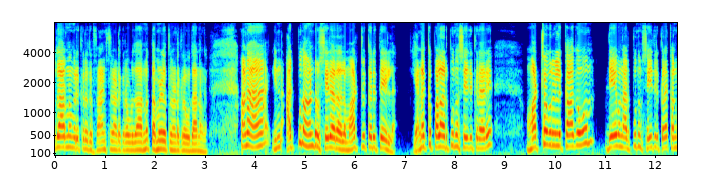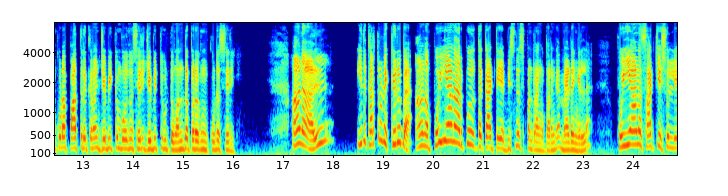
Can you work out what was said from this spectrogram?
உதாரணம் இருக்கிறது. ஃப்ரான்ஸில் நடக்கிற உதாரணம் தமிழகத்தில் நடக்கிற உதாரணங்கள். ஆனால் இந்த அற்புதம் ஆண்டவர் செய்கிறார் அதில் மாற்று கருத்தே இல்லை. எனக்கு பல அற்புதம் செய்திருக்கிறாரு. மற்றவர்களுக்காகவும் தேவன் அற்புதம் செய்திருக்கிறார் கண் கூட பார்த்துருக்கிறேன் ஜெபிக்கும் போதும் சரி ஜெபித்து விட்டு வந்த பிறகும் கூட சரி. ஆனால் இது கர்த்தருடைய கிருபை. ஆனால் பொய்யான அற்புதத்தை காட்டி பிஸ்னஸ் பண்ணுறாங்க பாருங்கள் மேடைகளில். பொய்யான சாட்சியை சொல்லி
